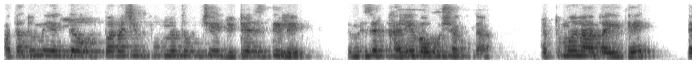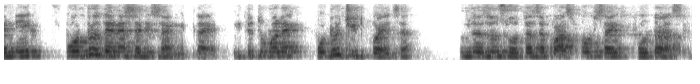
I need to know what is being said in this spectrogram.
आता तुम्ही एकदा उत्पन्नाची पूर्ण तुमचे डिटेल्स दिले. तुम्ही जर खाली बघू शकता तर तुम्हाला आता इथे त्यांनी एक फोटो देण्यासाठी सांगितलं आहे. इथे तुम्हाला एक फोटो चिटकवायचा. तुमचा जो स्वतःचा पासपोर्ट साईज फोटो असेल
